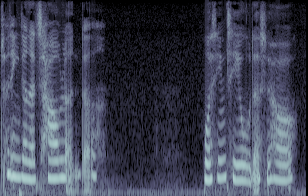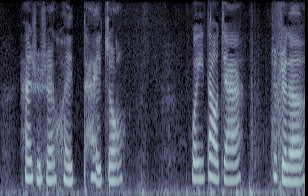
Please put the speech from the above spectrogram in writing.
最近真的超冷的。我星期五的时候和徐轩回台中，我一到家就觉得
